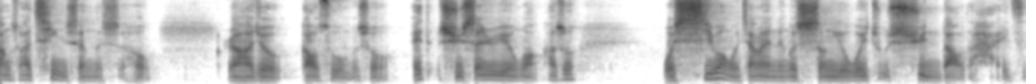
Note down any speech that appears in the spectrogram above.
当初他庆生的时候，然后他就告诉我们说：“哎，许生日愿望。”他说：“我希望我将来能够生一个为主殉道的孩子。”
